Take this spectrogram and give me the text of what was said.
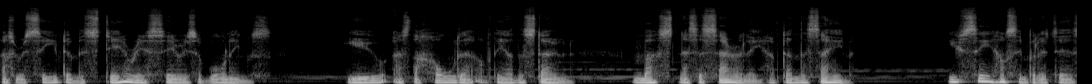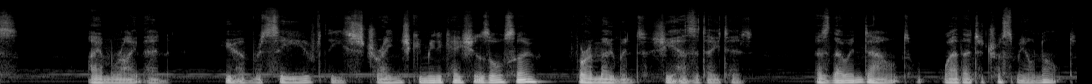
has received a mysterious series of warnings, you, as the holder of the other stone, must necessarily have done the same. You see how simple it is. I am right then. You have received these strange communications also? For a moment she hesitated, as though in doubt whether to trust me or not.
